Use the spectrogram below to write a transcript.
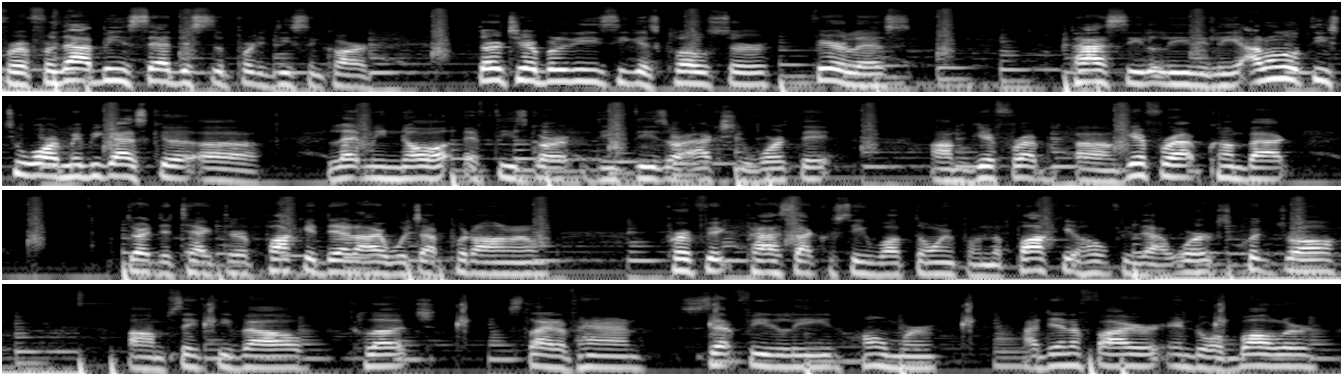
for, for that being said, this is a pretty decent card. Third tier abilities, he gets closer, fearless, pass elite elite. I don't know if these two are. Maybe you guys could uh, let me know if these are these, these are actually worth it. Um, gift wrap, uh, gift wrap, comeback, threat detector, pocket dead eye, which I put on them. Perfect pass accuracy while throwing from the pocket. Hopefully that works. Quick draw, um, safety valve, clutch, sleight of hand, set feet lead, homer, identifier, indoor baller,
